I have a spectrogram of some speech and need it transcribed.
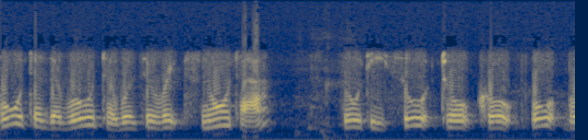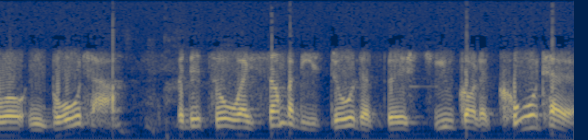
Porter the Rorter was a rip snorter, thought he sought, talk, court, fought, brought and bought her, but it's always somebody's daughter first. You've got to court her.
